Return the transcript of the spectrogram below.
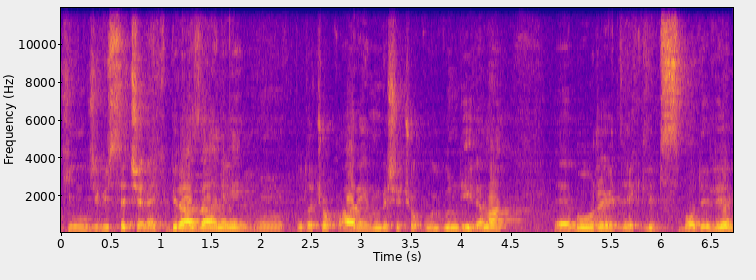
ikinci bir seçenek. Biraz da hani hmm, bu da çok R25'e çok uygun değil ama e, bu Revit Eclipse modeli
